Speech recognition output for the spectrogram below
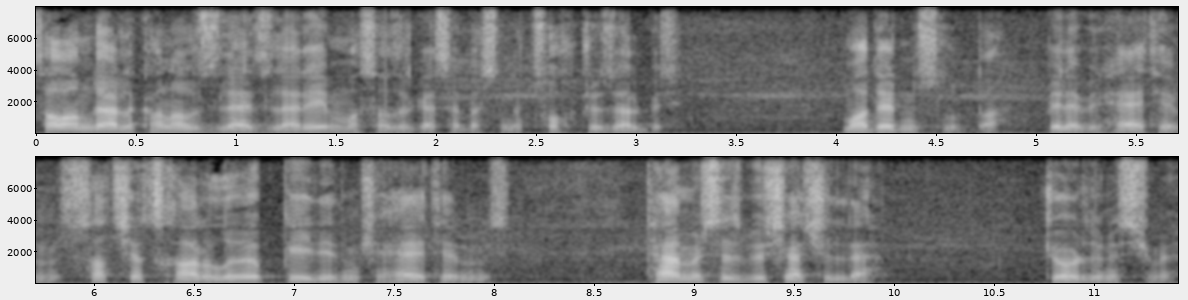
Salam dəyərli kanal izləyiciləri, Masazır qəsəbəsində çox gözəl bir modern üslubda belə bir həyət evimiz satışa çıxarılıb. Qeyd edim ki, həyət evimiz təmirsiz bir şəkildə gördüyünüz kimi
